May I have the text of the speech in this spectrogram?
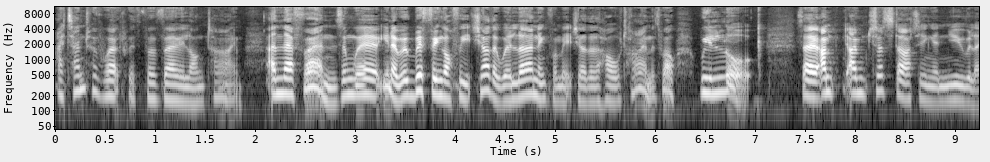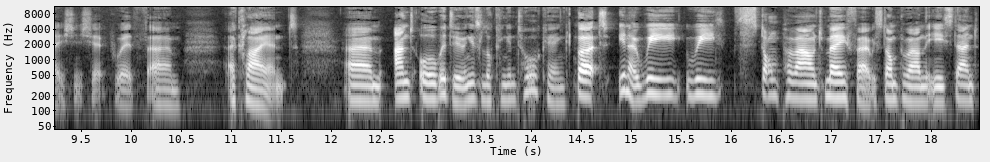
I tend to have worked with for a very long time. And they're friends and we're, you know, we're riffing off each other. We're learning from each other the whole time as well. We look So I'm I'm just starting a new relationship with um, a client. Um, and all we're doing is looking and talking. But you know, we we stomp around Mayfair, we stomp around the East End,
